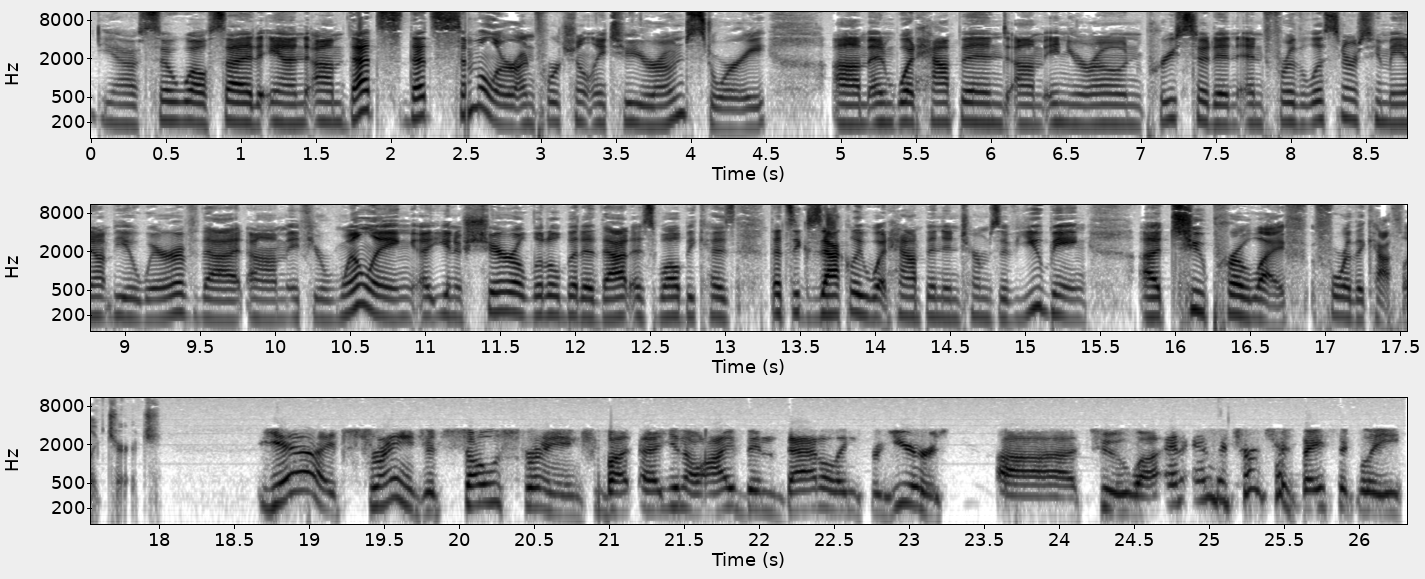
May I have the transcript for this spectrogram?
Yeah, so well said, and um, that's that's similar, unfortunately, to your own story um, and what happened um, in your own priesthood. And, and, for the listeners who may not be aware of that, um, if you're willing, uh, you know, share a little bit of that as well, because that's exactly what happened in terms of you being uh, too pro-life for the Catholic Church. Yeah, it's strange. It's so strange. But uh, you know, I've been battling for years uh, to, uh, and and the church has basically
